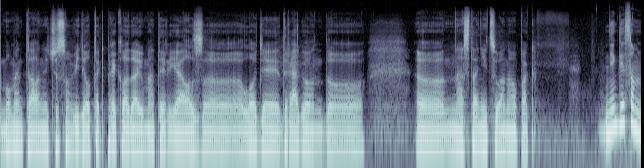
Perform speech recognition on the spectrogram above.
momentálne, čo som videl, tak prekladajú materiál z uh, lode Dragon do, na stanicu a naopak. Niekde som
